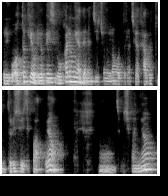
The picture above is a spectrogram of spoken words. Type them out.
그리고 어떻게 우리가 페이스북 활용해야 되는지 좀 이런 것들은 제가 답을 좀 드릴 수 있을 것 같고요. 어, 잠시만요.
